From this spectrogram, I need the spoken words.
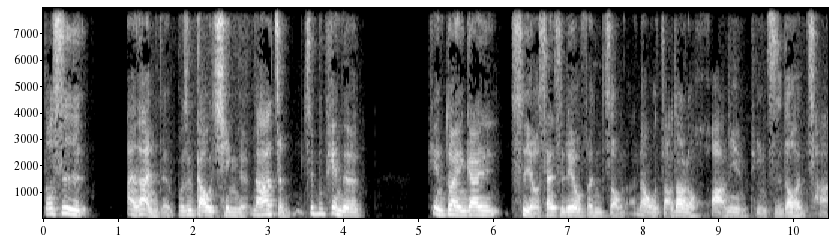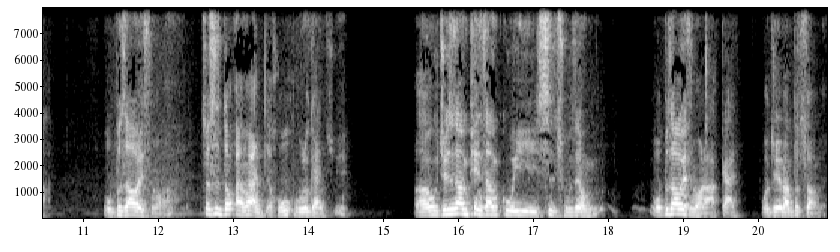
都是暗暗的，不是高清的。那它整这部片的片段应该是有三十六分钟了。那我找到的画面品质都很差，我不知道为什么，就是都暗暗的、糊糊的感觉。呃，我觉得让片商故意试出这种，我不知道为什么啦，干，我觉得蛮不爽的。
